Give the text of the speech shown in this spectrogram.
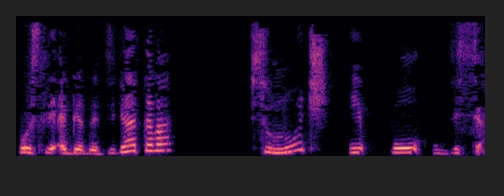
после обеда 9 всю ночь и пол 10.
